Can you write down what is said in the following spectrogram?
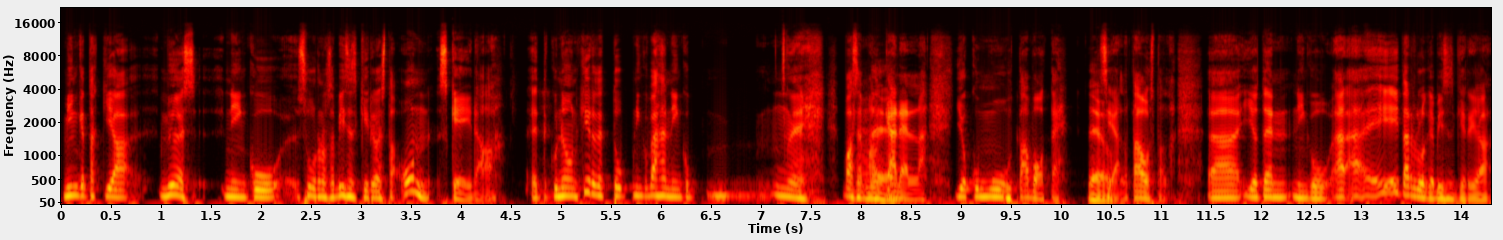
Minkä takia myös niin kuin, suurin osa bisneskirjoista on skeidaa, että kun ne on kirjoitettu niin kuin, vähän niin kuin, mm, eh, vasemmalla Ne. kädellä, joku muu tavoite Joo. siellä taustalla. Ää, joten niin kuin, ää, ää, ei, tarvitse lukea bisneskirjaa.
